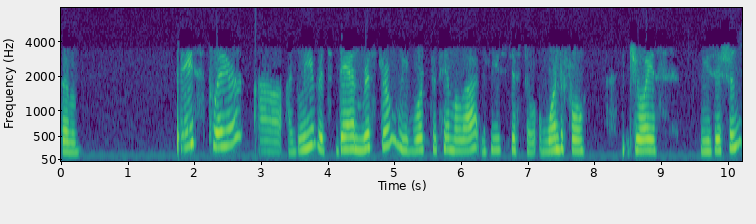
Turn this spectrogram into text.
the bass player, uh, I believe it's Dan Ristrom. We've worked with him a lot, and he's just a wonderful, joyous musician.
